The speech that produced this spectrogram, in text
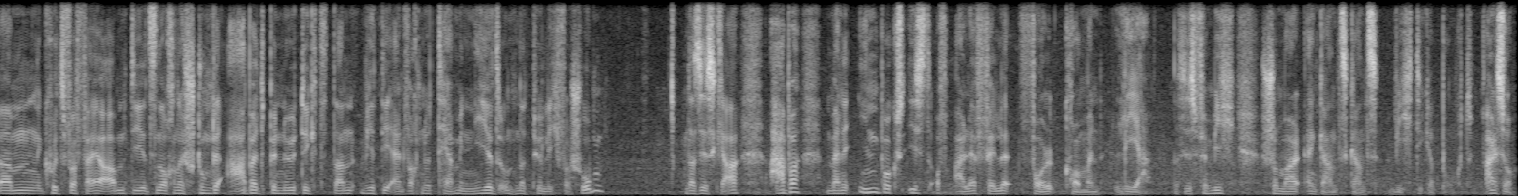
ähm, kurz vor Feierabend, die jetzt noch eine Stunde Arbeit benötigt, dann wird die einfach nur terminiert und natürlich verschoben. Das ist klar. Aber meine Inbox ist auf alle Fälle vollkommen leer. Das ist für mich schon mal ein ganz, ganz wichtiger Punkt. Also,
